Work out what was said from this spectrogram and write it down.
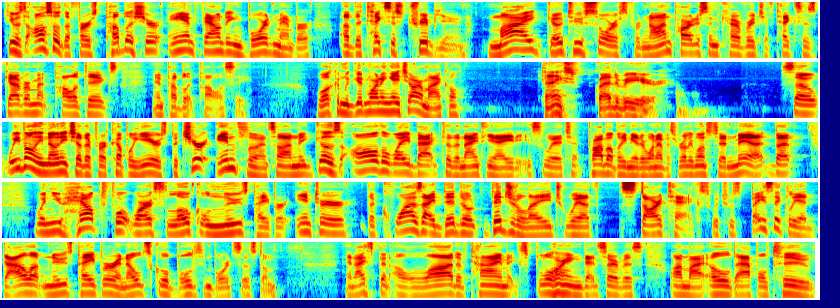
He was also the first publisher and founding board member of the Texas Tribune, my go to source for nonpartisan coverage of Texas government, politics, and public policy. Welcome to Good Morning HR, Michael. Thanks. Glad to be here. So we've only known each other for a couple years, but your influence on me goes all the way back to the 1980s, which probably neither one of us really wants to admit. But when you helped Fort Worth's local newspaper enter the quasi digital age with StarText, which was basically a dial up newspaper and old school bulletin board system. And I spent a lot of time exploring that service on my old Apple II.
